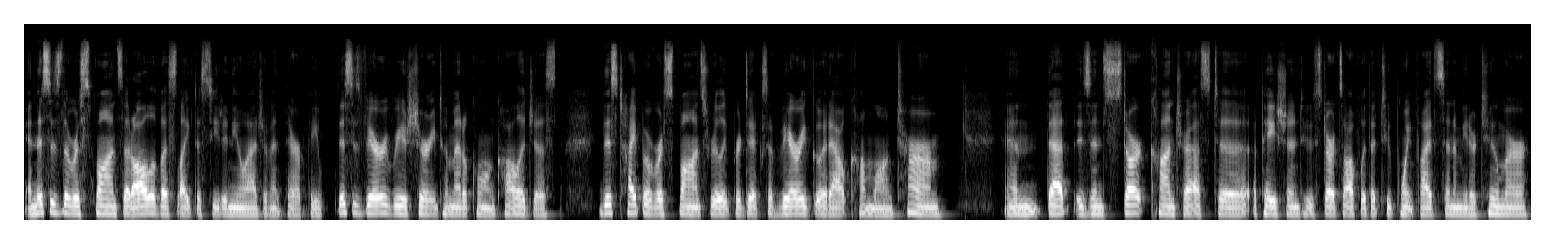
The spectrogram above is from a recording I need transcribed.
And this is the response that all of us like to see to neoadjuvant therapy. This is very reassuring to a medical oncologist. This type of response really predicts a very good outcome long term. And that is in stark contrast to a patient who starts off with a 2.5 centimeter tumor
